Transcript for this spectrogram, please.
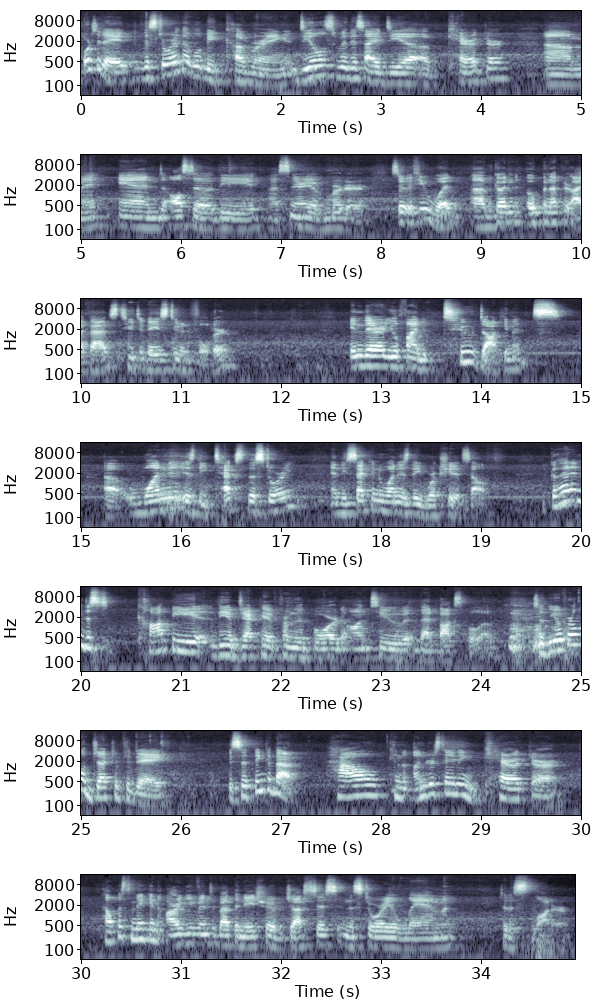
For today, the story that we'll be covering deals with this idea of character um, and also the uh, scenario of murder. So if you would, um, go ahead and open up your iPads to today's student folder. In there, you'll find two documents. Uh, one is the text of the story, and the second one is the worksheet itself. Go ahead and just copy the objective from the board onto that box below. So the overall objective today is to think about how can understanding character help us make an argument about the nature of justice in the story Lamb to the Slaughter.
